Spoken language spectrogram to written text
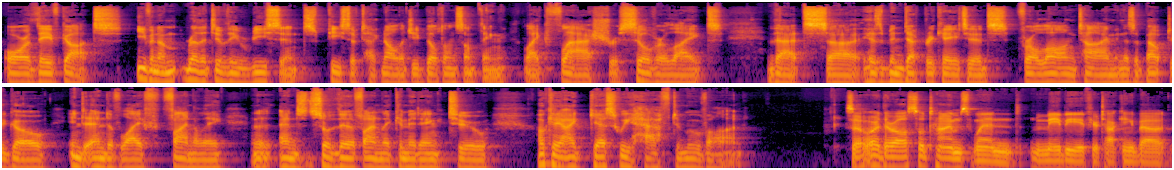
Or they've got even a relatively recent piece of technology built on something like Flash or Silverlight that uh, has been deprecated for a long time and is about to go into end of life finally. And, and so they're finally committing to, okay, I guess we have to move on. So, are there also times when maybe if you're talking about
